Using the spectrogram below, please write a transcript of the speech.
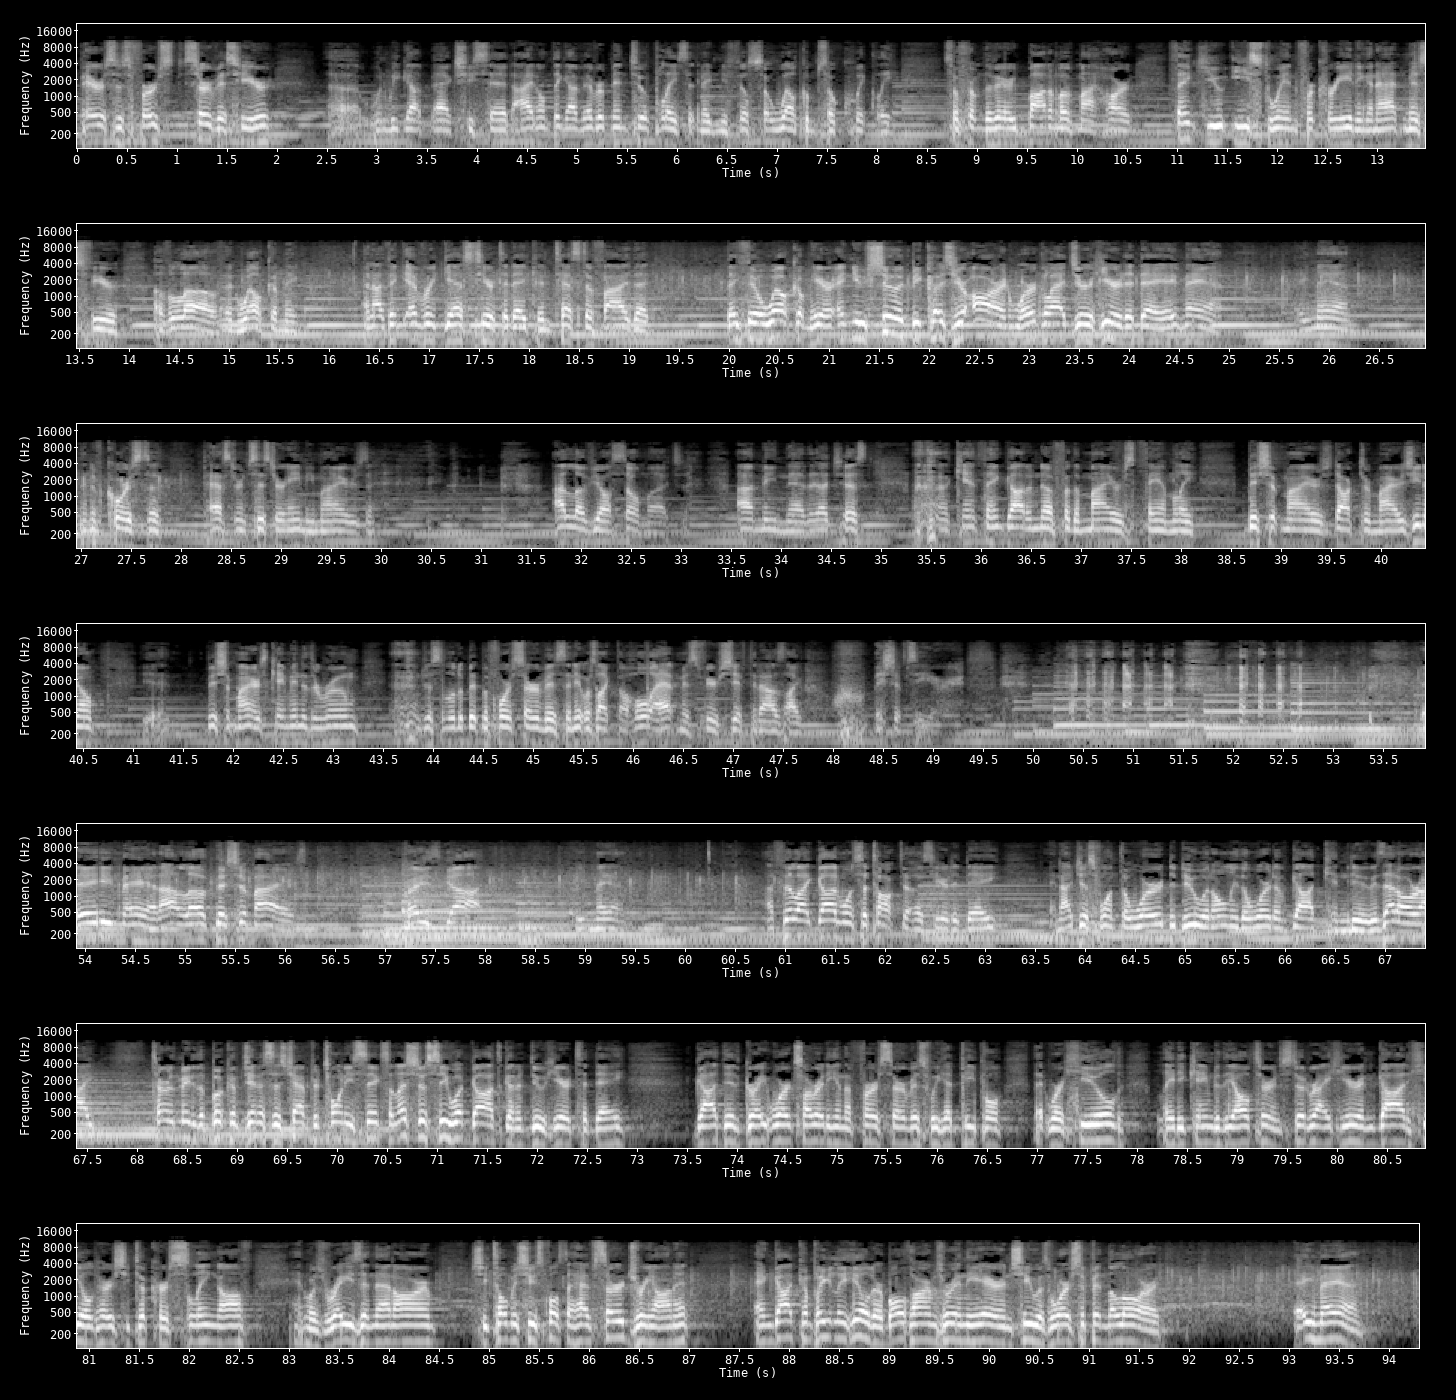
Paris's first service here, uh, when we got back, she said, I don't think I've ever been to a place that made me feel so welcome so quickly. So, from the very bottom of my heart, thank you, East Wind, for creating an atmosphere of love and welcoming. And I think every guest here today can testify that they feel welcome here, and you should because you are, and we're glad you're here today. Amen. Amen. And of course, to Pastor and Sister Amy Myers. I love y'all so much. I mean that. I just I can't thank God enough for the Myers family. Bishop Myers, Dr. Myers. You know, Bishop Myers came into the room just a little bit before service, and it was like the whole atmosphere shifted. I was like, Bishop's here. Amen. I love Bishop Myers. Praise God. Amen. I feel like God wants to talk to us here today, and I just want the Word to do what only the Word of God can do. Is that all right? Turn with me to the book of Genesis, chapter 26, and let's just see what God's going to do here today. God did great works already in the first service. We had people that were healed. Lady came to the altar and stood right here and God healed her. She took her sling off and was raising that arm. She told me she was supposed to have surgery on it and God completely healed her. Both arms were in the air and she was worshiping the Lord. Amen.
